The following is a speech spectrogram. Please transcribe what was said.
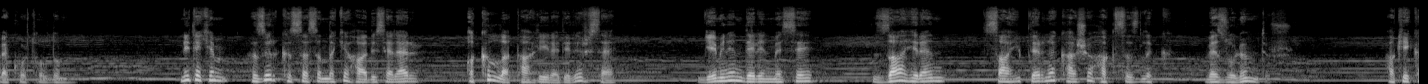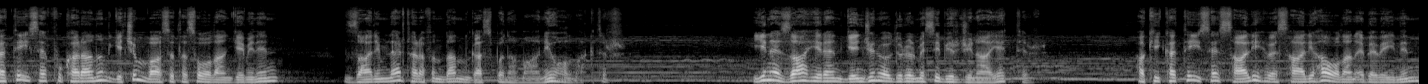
ve kurtuldum. Nitekim Hızır kıssasındaki hadiseler akılla tahlil edilirse, geminin delinmesi zahiren sahiplerine karşı haksızlık ve zulümdür. Hakikatte ise fukaranın geçim vasıtası olan geminin, zalimler tarafından gaspına mani olmaktır. Yine zahiren gencin öldürülmesi bir cinayettir. Hakikatte ise salih ve saliha olan ebeveynin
